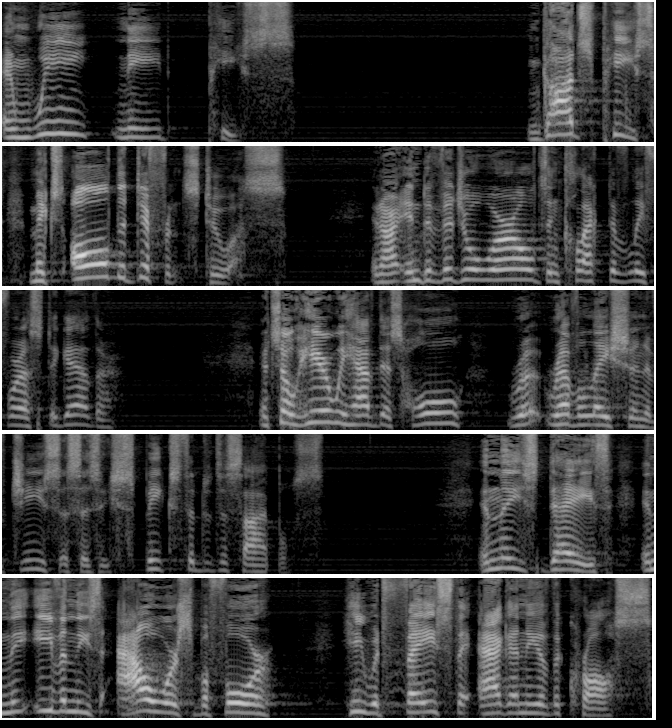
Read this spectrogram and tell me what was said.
and we need peace. And God's peace makes all the difference to us in our individual worlds and collectively for us together. And so here we have this whole re- revelation of Jesus as he speaks to the disciples. In these days, in the, even these hours before he would face the agony of the cross,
